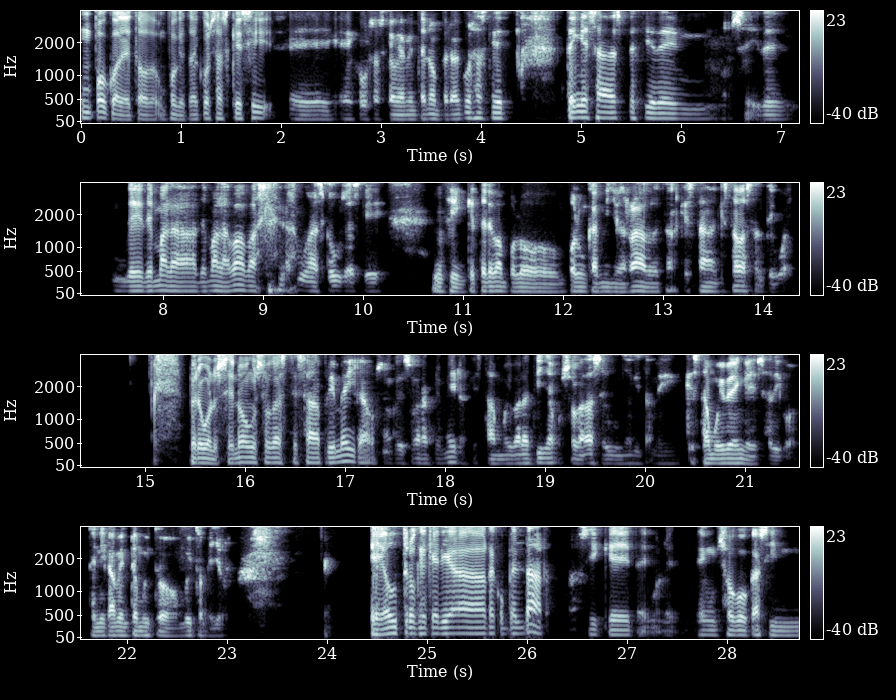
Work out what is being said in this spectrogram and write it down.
un pouco de todo, un poquito. de cousas que sí, eh, e cousas que obviamente non, pero hai cousas que ten esa especie de, non sei, de, de, de mala de mala babas en algunhas cousas que, en fin, que te levan polo, polo un camiño errado e tal, que está que está bastante guai. Pero bueno, se non xogastes a primeira, ou se non queres xogar a primeira, que está moi baratiña, ou xogada a segunda, que tamén que está moi ben, e xa digo, técnicamente moito moito mellor. E outro que quería recomendar, así que bueno, é un xogo casi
